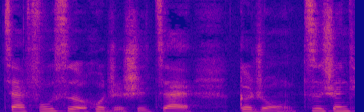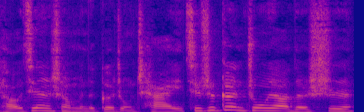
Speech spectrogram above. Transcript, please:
在肤色或者是在各种自身条件上面的各种差异，其实更重要的是。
